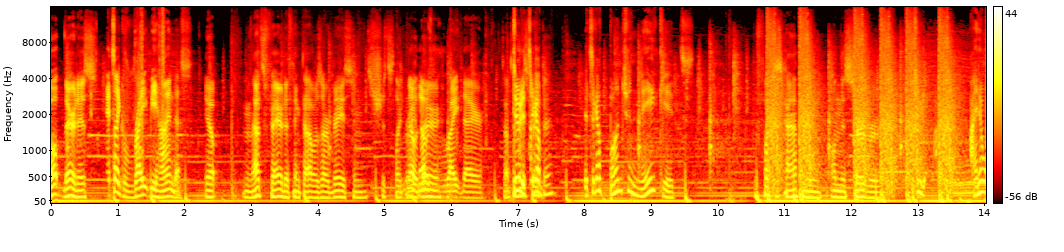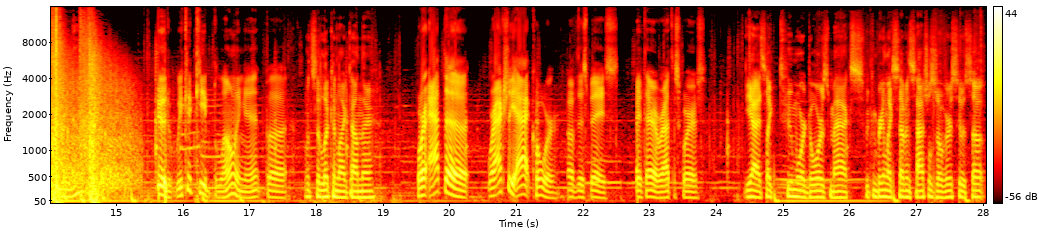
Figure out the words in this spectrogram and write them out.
Oh, there it is. It's like right behind us. Yep. And that's fair to think that was our base, and shit's like right no, that there. was right there. that Dude, it's like right a- there? It's like a bunch of nakeds. What the fuck is happening on this server? Dude, I don't know. Dude, we could keep blowing it, but What's it looking like down there? we're at the we're actually at core of this base. Right there, we're at the squares. Yeah, it's like two more doors max. We can bring like seven satchels over, see what's up.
